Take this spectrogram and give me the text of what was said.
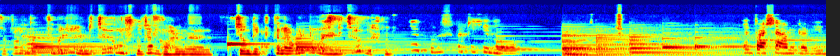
যখন দেখতে বলি রেডি ছিল তখন সোজা ঘর মেরে যখন দেখতে না বলতো রেডি ছিল পুরস্কারটি টিকে দেবো পাশে আমটা দিয়ে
